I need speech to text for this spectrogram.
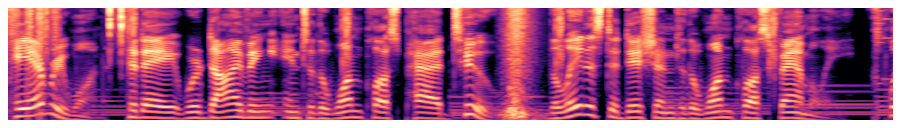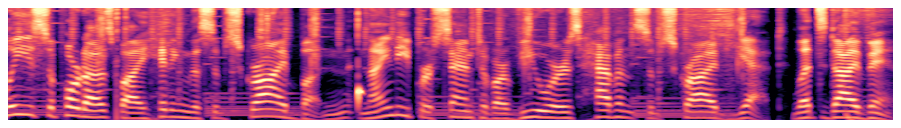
Hey everyone! Today we're diving into the OnePlus Pad 2, the latest addition to the OnePlus family. Please support us by hitting the subscribe button. 90% of our viewers haven't subscribed yet. Let's dive in.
